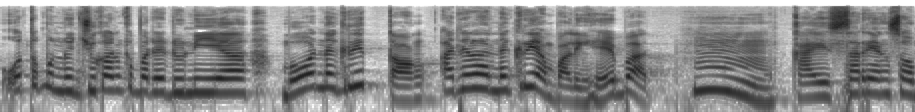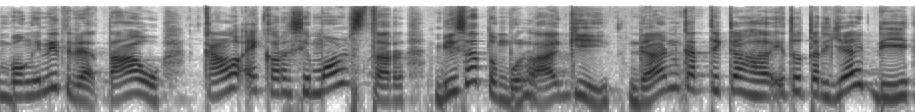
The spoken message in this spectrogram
untuk menunjukkan kepada dunia bahwa negeri Tong adalah negeri yang paling hebat. Hmm, kaisar yang sombong ini tidak tahu kalau ekor si monster bisa tumbuh lagi. Dan ketika hal itu terjadi,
